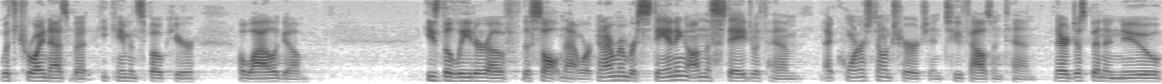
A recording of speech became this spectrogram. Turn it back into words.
with Troy Nesbitt. He came and spoke here a while ago. He's the leader of the SALT Network. And I remember standing on the stage with him at Cornerstone Church in 2010. There had just been a new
